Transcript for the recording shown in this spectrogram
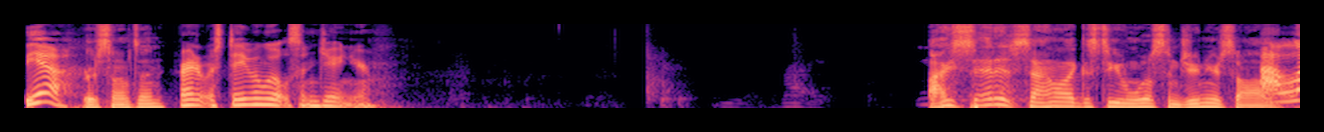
Yeah. or something. Right. It was Stephen Wilson Jr. I said it sounded like a Stephen Wilson Jr. song. I love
